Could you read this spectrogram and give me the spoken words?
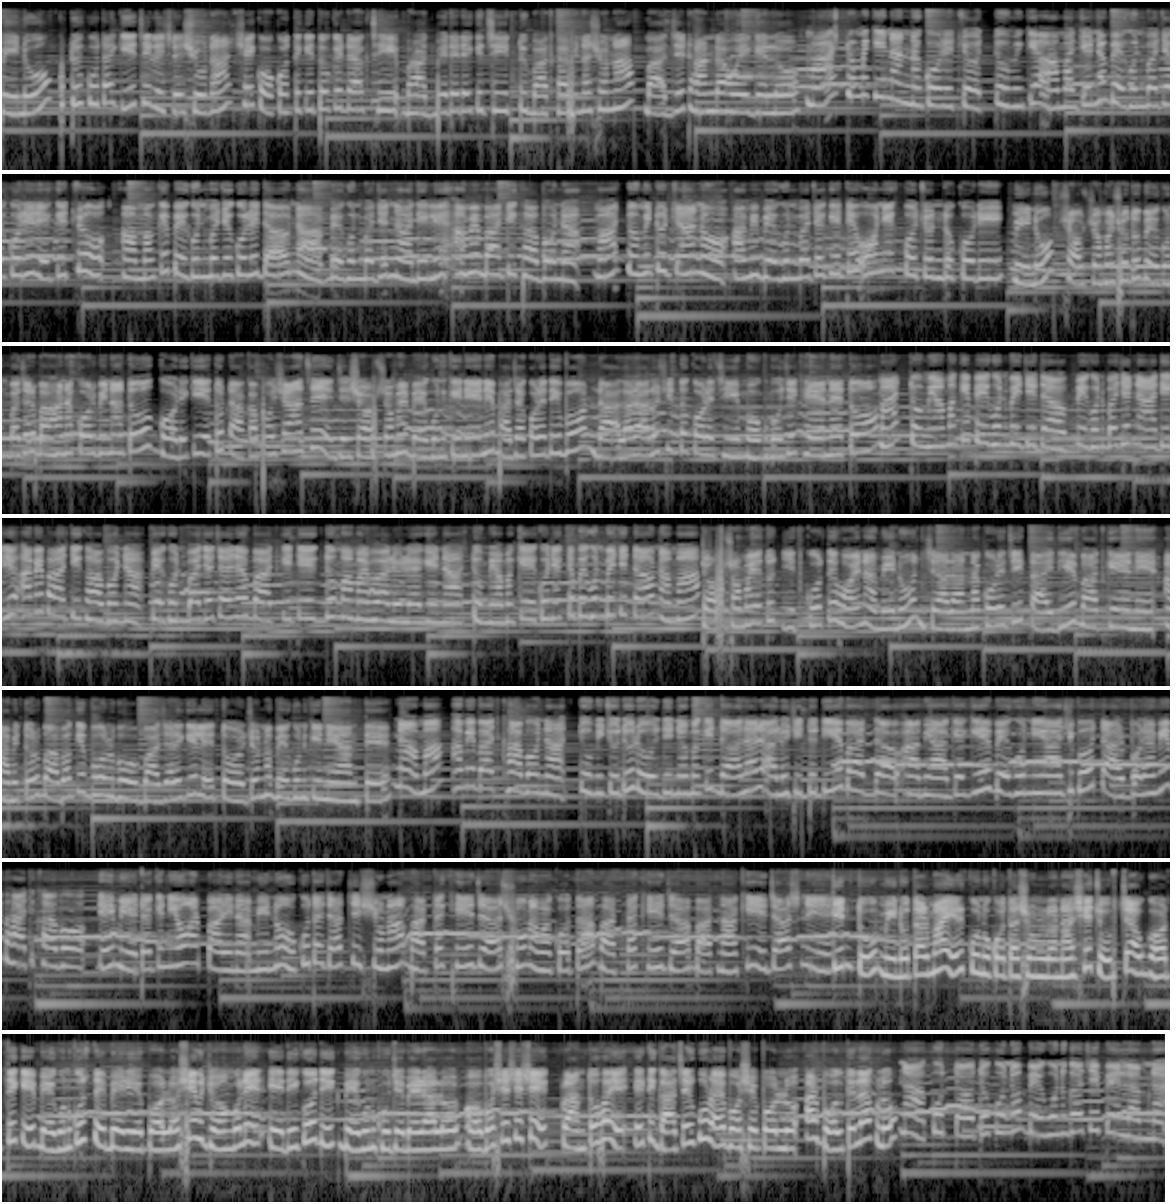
মিনু, তুই কোথায় গিয়েছিলিস রে সোনা? সেই কখন থেকে তোকে ডাকছি? ভাত বেড়ে রেখেছি, তুই ভাত খাবি না সোনা? ভাত যে ঠান্ডা হয়ে গেল। মা, তুমি কি রান্না তুমি কি আমার জন্য বেগুন ভাজা করে রেখেছো? আমাকে বেগুন ভাজা করে দাও না। বেগুন ভাজা না দিলে আমি বাটি খাব না। মা, তুমি তো জানো, আমি বেগুন ভাজা খেতে অনেক সবসময় শুধু বেগুন বাজার বাহানা করবি না তো? ঘরে কি এত টাকা পয়সা আছে যে সবসময় বেগুন কিনে এনে ভাজা করে দিব? ডাল আর আলু সিদ্ধ করেছি, মুখ বুঝে খেয়ে নে তো। তুমি আমাকে বেগুন ভেজে দাও। করতে হয় না, মেনু। যা রান্না করেছি তাই দিয়ে ভাত খেয়ে নে। আমি তোর বাবাকে বলব, বাজারে গেলে তোর জন্য বেগুন কিনে আনতে। না মা, আমি ভাতটা খেয়ে যা শোন আমার কথা ভাতটা খেয়ে যা ভাত না খেয়ে যাস নে। কিন্তু মিনু তার মায়ের কোনো কথা শুনলো না। সে চুপচাপ ঘর থেকে বেগুন খুঁজতে বেরিয়ে পড়ল। সে জঙ্গলের এদিক ওদিক বেগুন খুঁজে বেড়ালো। অবশেষে সে ক্লান্ত হয়ে একটি গাছের গোড়ায় বসে পড়ল আর বলতে লাগল না কোথাও তো কোনো বেগুন গাছে পেলাম না।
